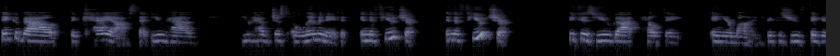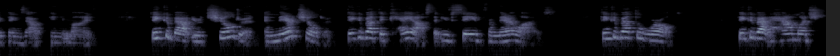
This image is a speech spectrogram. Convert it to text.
Think about the chaos that you have you have just eliminated in the future. In the future because you got healthy in your mind, because you figured things out in your mind. Think about your children and their children. Think about the chaos that you've saved from their lives. Think about the world. Think about how much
